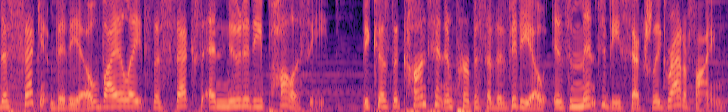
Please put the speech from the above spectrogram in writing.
The second video violates the sex and nudity policy because the content and purpose of the video is meant to be sexually gratifying.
